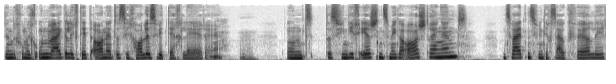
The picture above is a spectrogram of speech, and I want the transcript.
dann komme ich unweigerlich dort an, dass ich alles erklären will. Mhm. Und das finde ich erstens mega anstrengend und zweitens finde ich es auch gefährlich.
